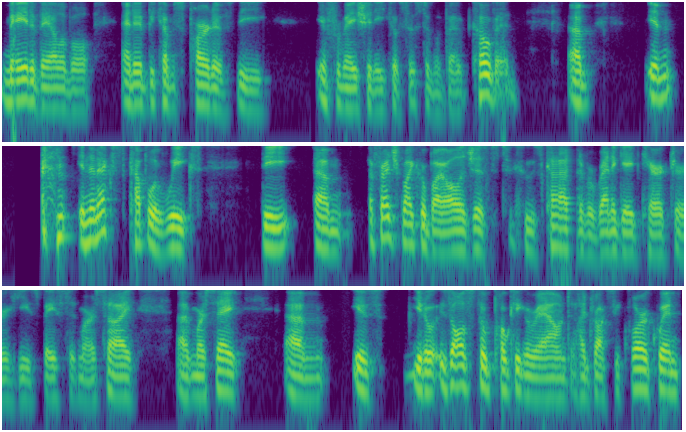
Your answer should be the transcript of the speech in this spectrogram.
made available, and it becomes part of the information ecosystem about COVID. Um, in in the next couple of weeks, the um, a French microbiologist who's kind of a renegade character. He's based in Marseille. Uh, Marseille um, is you know is also poking around hydroxychloroquine.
